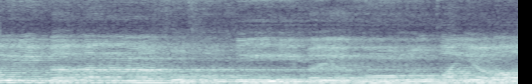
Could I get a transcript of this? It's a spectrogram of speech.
الطير فأنفخ فيه فيكون طيرا.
